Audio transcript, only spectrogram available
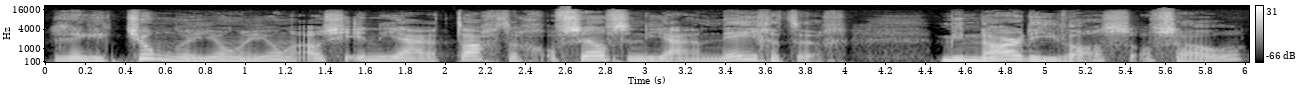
dan denk ik, jongen, jongen, jongen, als je in de jaren 80 of zelfs in de jaren 90 Minardi was of zo,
